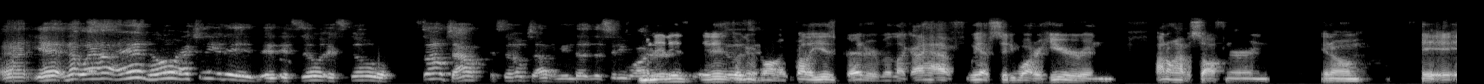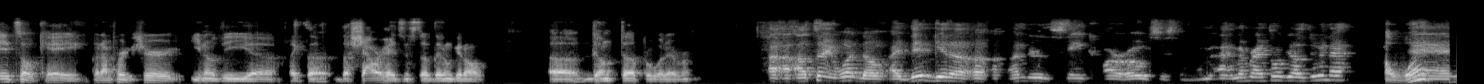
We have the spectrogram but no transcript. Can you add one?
Uh, yeah, no, well, yeah, no, actually, it is. It, it still, it still, still helps out. It still helps out. I mean, the, the city I water. mean, it is, it is. Don't get me wrong. It probably is better, but like I have, we have city water here, and I don't have a softener, and you know, it, it- it's okay. But I'm pretty sure, you know, the uh, like the the shower heads and stuff, they don't get all uh, gunked up or whatever. I, I- I'll tell you what, though, I did get a, a, a under the sink RO system. I, mean, I remember I told you I was doing that, A what? and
